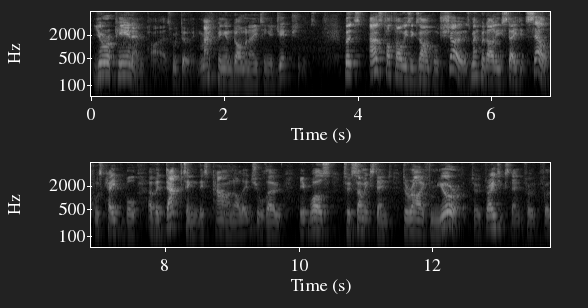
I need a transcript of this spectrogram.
European empires were doing, mapping and dominating Egyptians. But as Tahtawi's example shows, Mehmed state itself was capable of adapting this power knowledge, although it was to some extent derived from Europe, to a great extent for, for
